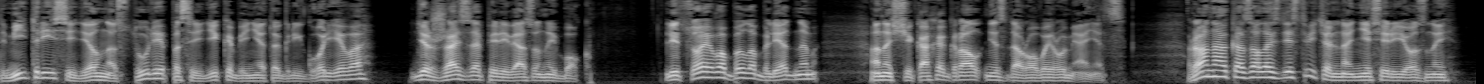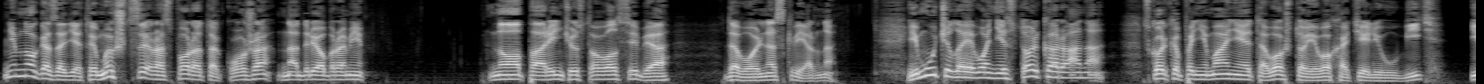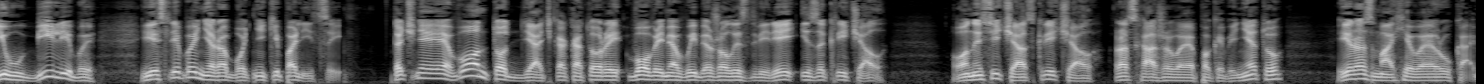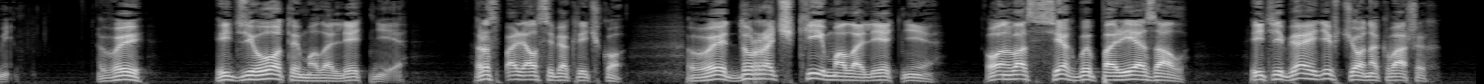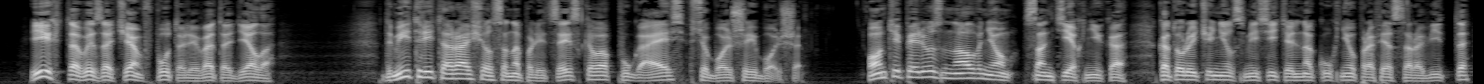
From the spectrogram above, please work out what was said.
Дмитрий сидел на стуле посреди кабинета Григорьева, держась за перевязанный бок. Лицо его было бледным, а на щеках играл нездоровый румянец. Рана оказалась действительно несерьезной. Немного задеты мышцы, распорота кожа над ребрами. Но парень чувствовал себя довольно скверно. И мучила его не столько рана, сколько понимание того, что его хотели убить, и убили бы, если бы не работники полиции. Точнее, вон тот дядька, который вовремя выбежал из дверей и закричал. Он и сейчас кричал, расхаживая по кабинету и размахивая руками. «Вы идиоты малолетние!» — распалял себя Кричко. «Вы дурачки малолетние! Он вас всех бы порезал! И тебя, и девчонок ваших! Их-то вы зачем впутали в это дело?» Дмитрий таращился на полицейского, пугаясь все больше и больше. Он теперь узнал в нем сантехника, который чинил смеситель на кухне у профессора Витте,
